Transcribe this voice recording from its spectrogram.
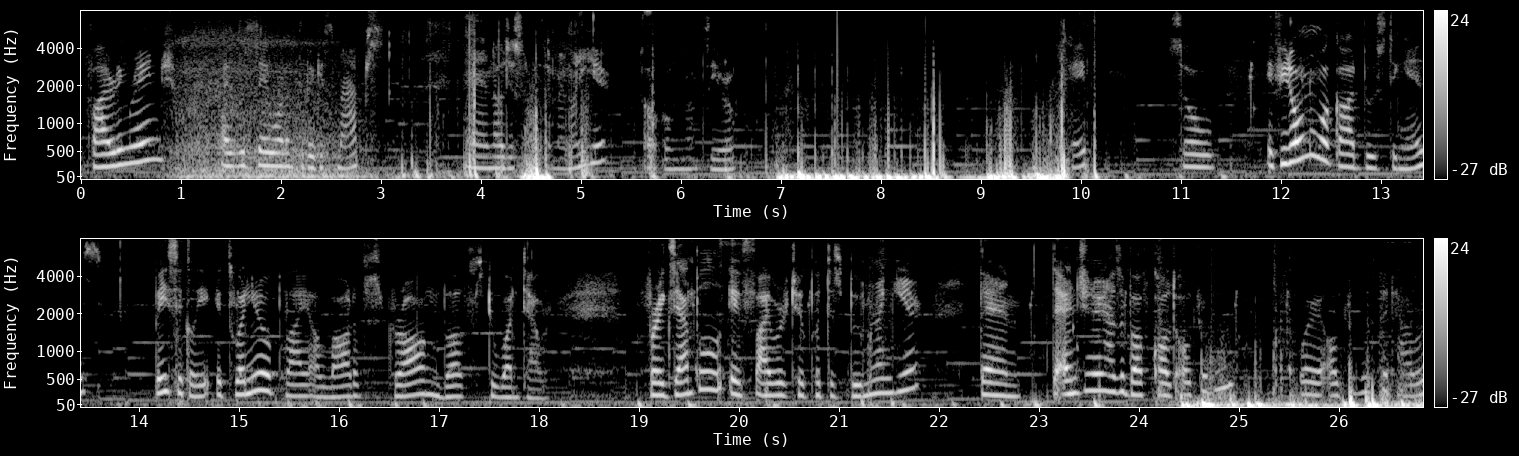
firing range. I would say one of the biggest maps. And I'll just put my money here. Oh, oh, not zero. Okay. So if you don't know what god boosting is, Basically, it's when you apply a lot of strong buffs to one tower. For example, if I were to put this boomerang here, then the engineer has a buff called Ultra Boost, where it Ultra Boosts the tower.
